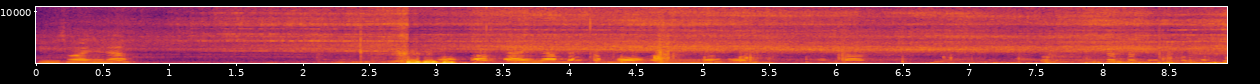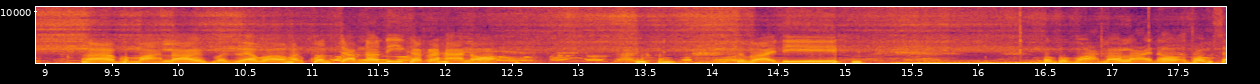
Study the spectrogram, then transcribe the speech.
อยู่ช่วยนี่เด้อบอกเข้าใจยังไม่กับบอกกันบางคน อ้าประมาทแล้วหมดแล้วว่าหันความจำเราดีคักนะหาเนาะ สบายดีเราประมาทเราหลายเนาะท้องใส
